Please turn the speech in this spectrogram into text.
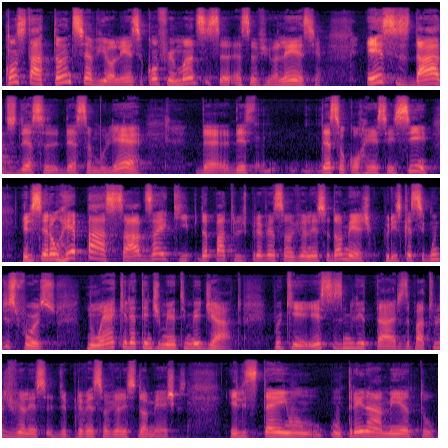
constatando-se a violência, confirmando-se essa, essa, violência, esses dados dessa, dessa mulher, de, de, dessa ocorrência em si, eles serão repassados à equipe da Patrulha de Prevenção à Violência Doméstica. Por isso que é segundo esforço. Não é aquele atendimento imediato. Porque esses militares da Patrulha de, Violência, de Prevenção à Violência Doméstica, eles têm um, um treinamento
